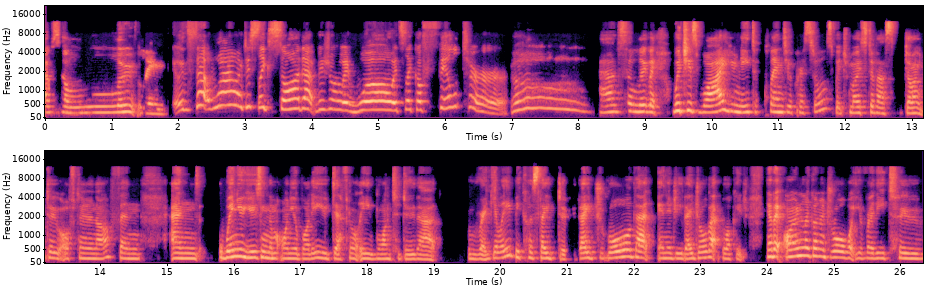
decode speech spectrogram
Absolutely. It's that wow. I just like saw that visual. I went, whoa, it's like a filter. Oh, absolutely. Which is why you need to cleanse your crystals, which most of us don't do often enough. And and when you're using them on your body, you definitely want to do that regularly because they do. They draw that energy they draw that blockage. Now they're only going to draw what you're ready to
